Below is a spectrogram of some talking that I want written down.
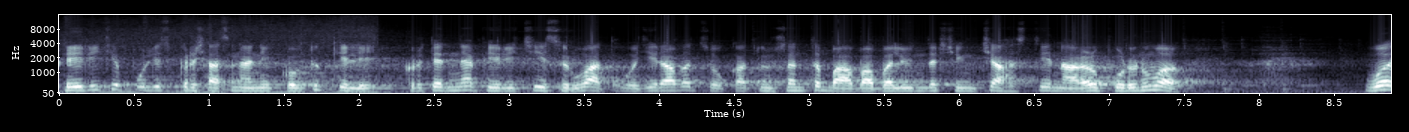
फेरीचे पोलीस प्रशासनाने कौतुक केले. कृतज्ञा फेरीची सुरुवात वजीराबाद चौकातून संत बाबा बलविंदर सिंगच्या हस्ते नारळ फोडून व व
